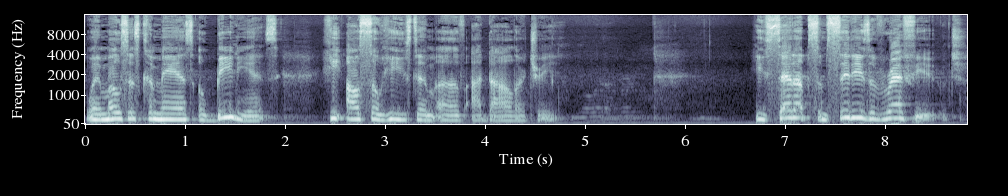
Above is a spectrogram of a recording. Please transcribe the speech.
when Moses commands obedience, he also heeds them of idolatry. He set up some cities of refuge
